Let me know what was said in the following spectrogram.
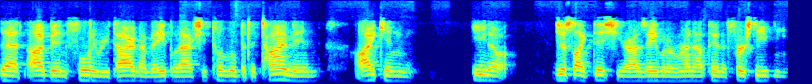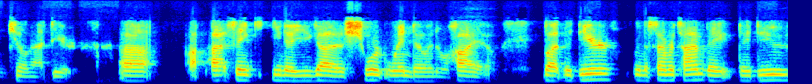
that I've been fully retired, I'm able to actually put a little bit of time in. I can, you know, just like this year, I was able to run out there the first evening and kill that deer. Uh, I think you know you got a short window in Ohio, but the deer in the summertime they they do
